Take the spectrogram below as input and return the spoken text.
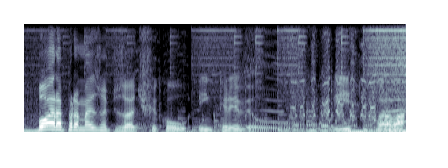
Bora para mais um episódio, ficou incrível. E bora lá.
